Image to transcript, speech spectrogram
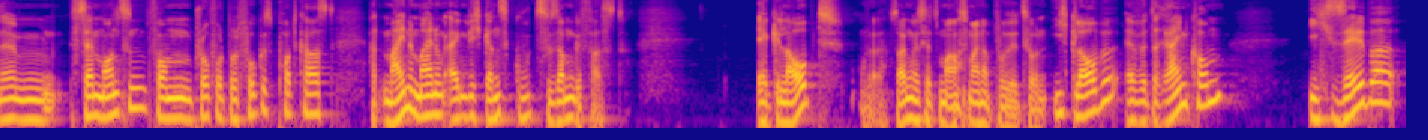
ähm, Sam Monson vom Pro Football Focus Podcast hat meine Meinung eigentlich ganz gut zusammengefasst. Er glaubt, oder sagen wir es jetzt mal aus meiner Position, ich glaube, er wird reinkommen. Ich selber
